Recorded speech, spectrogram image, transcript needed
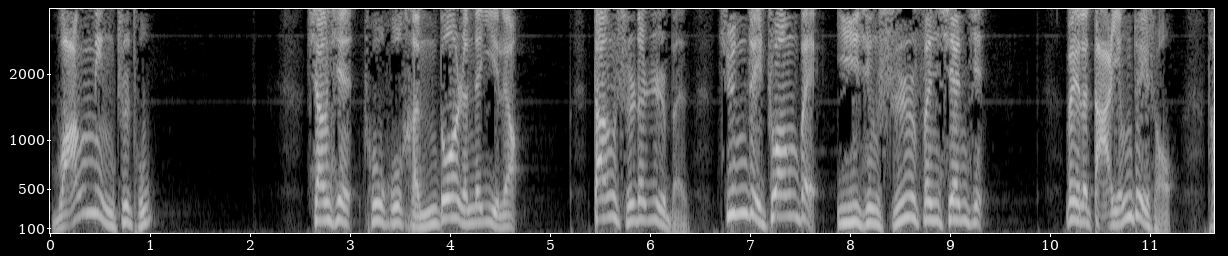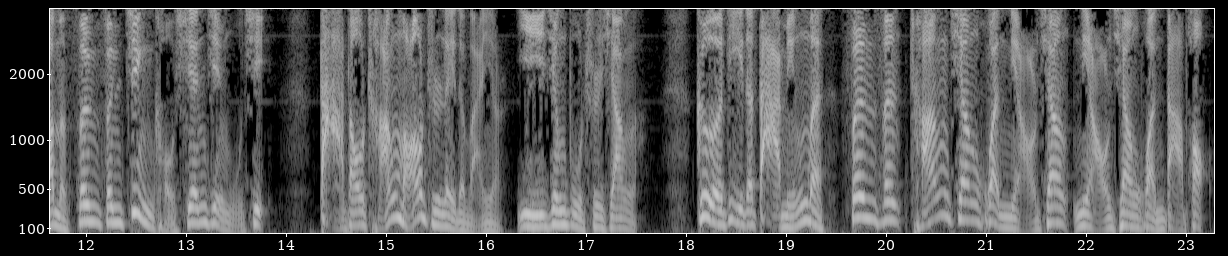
亡命之徒。相信出乎很多人的意料，当时的日本军队装备已经十分先进。为了打赢对手，他们纷纷进口先进武器，大刀、长矛之类的玩意儿已经不吃香了。各地的大名们纷纷长枪换鸟枪，鸟枪换大炮，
